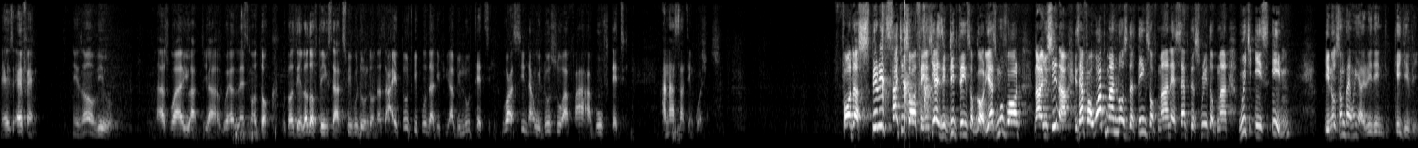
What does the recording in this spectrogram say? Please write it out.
there's FM. There's all of you. That's why you are, you well, let's not talk because there are a lot of things that people don't understand. I told people that if you are below 30, go and sit down with those who are far above 30 and ask certain questions. For the Spirit searches all things. Yes, the deep things of God. Yes, move forward. Now, you see now, it said, For what man knows the things of man except the Spirit of man, which is him? You know, sometimes when you are reading KJV,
